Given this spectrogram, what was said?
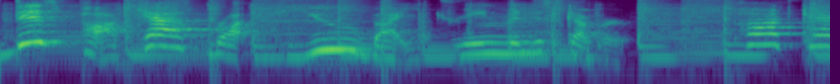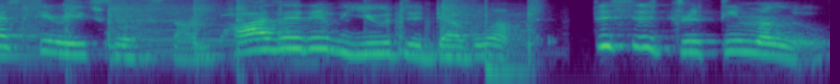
This podcast brought to you by Dream and Discover, podcast series focused on positive youth development. This is Driti Malu.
